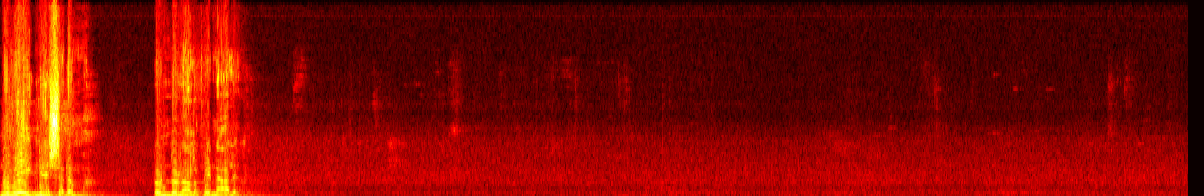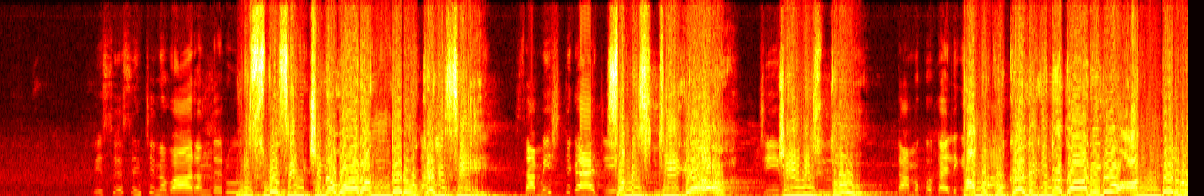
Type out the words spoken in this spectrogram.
నువ్వే విఘ్నేశ్వరమ్మ రెండు నలభై నాలుగు. విశ్వసించిన వారందరూ విశ్వసించిన వారందరూ కలిసి సమిష్టిగా సమిష్టిగా జీవిస్తూ తమకు కలిగి తమకు కలిగిన దానిలో అందరూ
